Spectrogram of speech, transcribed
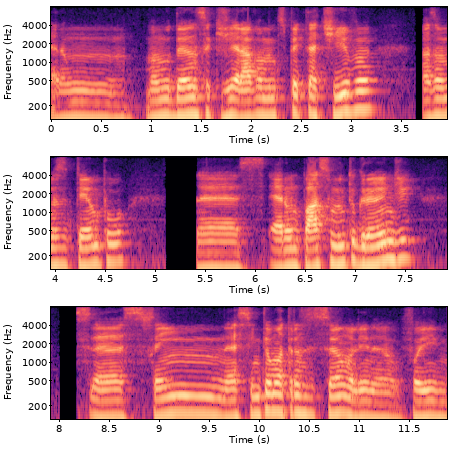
era um, uma mudança que gerava muita expectativa, mas ao mesmo tempo é, era um passo muito grande é, sem, né, sem ter uma transição ali, né? Foi,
